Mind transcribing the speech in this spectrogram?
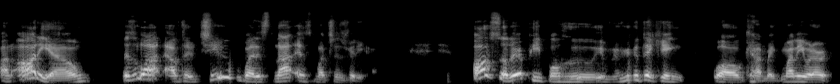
On audio, there's a lot out there too, but it's not as much as video. Also, there are people who, if you're thinking, well, can I make money, whatever,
